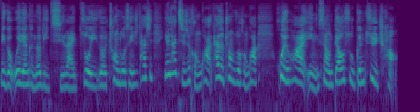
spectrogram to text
那个威廉肯德里奇来做一个创作形式，他是因为他其实横跨他的创作横跨绘画、影像、雕塑跟剧场，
